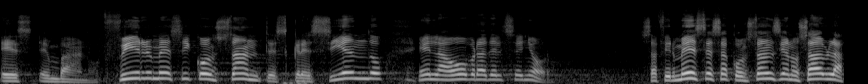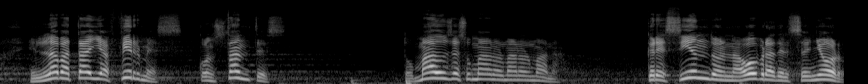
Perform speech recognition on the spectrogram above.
es en vano. Firmes y constantes, creciendo en la obra del Señor. Esa firmeza, esa constancia nos habla en la batalla firmes, constantes, tomados de su mano, hermano, hermana, creciendo en la obra del Señor,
